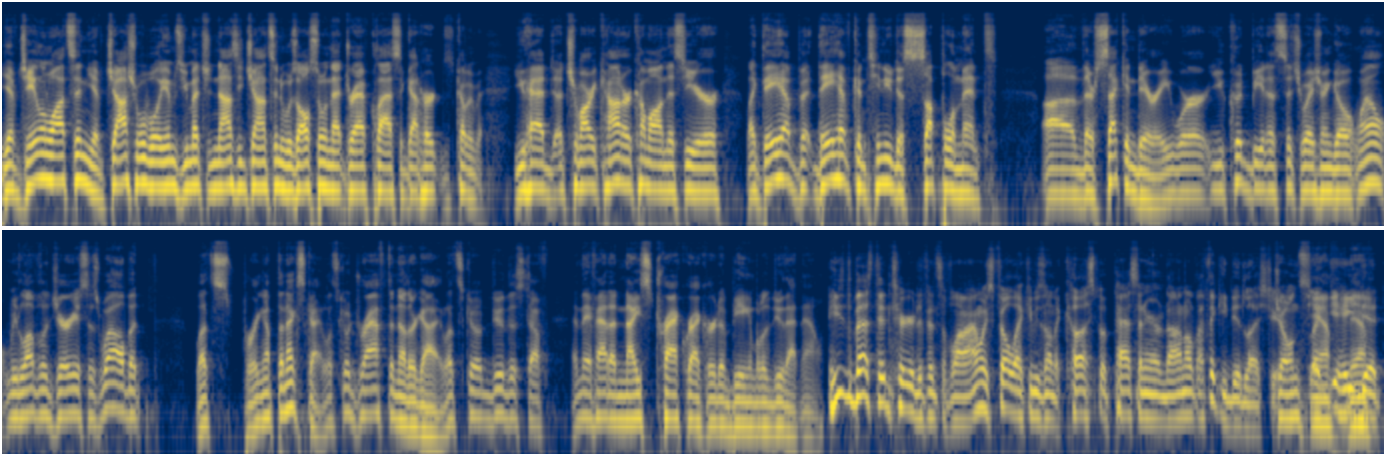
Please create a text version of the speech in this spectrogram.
you have Jaylen Watson. You have Joshua Williams. You mentioned Nazeeh Johnson, who was also in that draft class that got hurt. Coming. You had uh, Chamarri Conner come on this year. Like they have, they have continued to supplement uh, their secondary, where you could be in a situation and go, well, we love L'Jarius as well, but let's bring up the next guy. Let's go draft another guy. Let's go do this stuff. And they've had a nice track record of being able to do that now. He's the best interior defensive line. I always felt like he was on the cusp of passing Aaron Donald. I think he did last year. Jones, Like, yeah, he yeah. did.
